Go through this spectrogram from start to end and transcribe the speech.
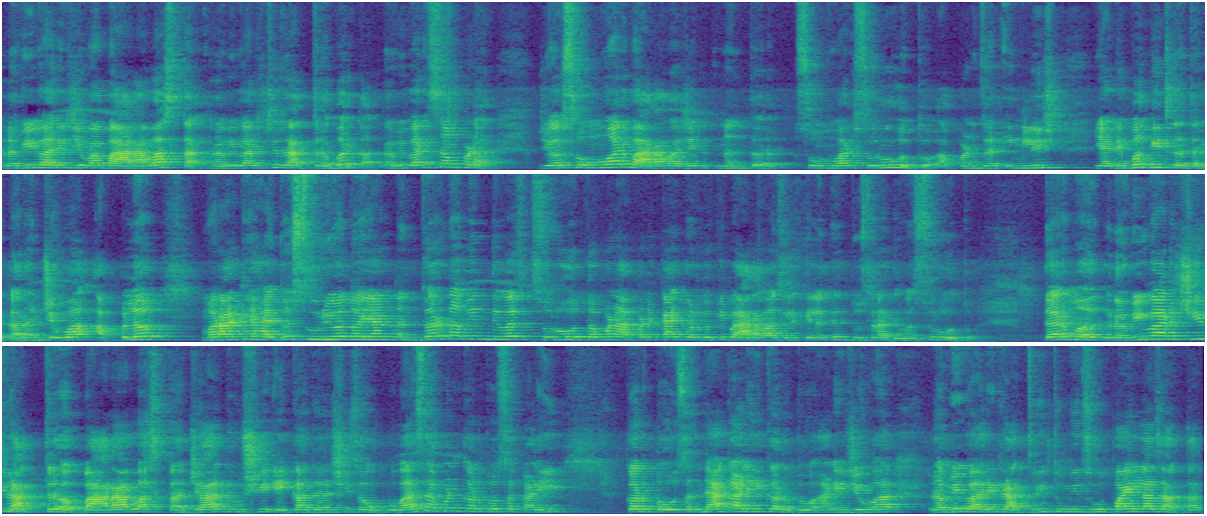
रविवारी जेव्हा बारा वाजता रविवारची रात्र बरं का? रविवारी संपणार. जेव्हा सोमवार बारा वाजेनंतर सोमवार सुरू होतो आपण जर इंग्लिश याने बघितलं तर. कारण जेव्हा आपलं मराठी आहे तर सूर्योदयानंतर नवीन दिवस सुरू होतो. पण आपण काय करतो की बारा वाजले की दुसरा दिवस सुरू होतो. तर मग रविवारची रात्र बारा वाजता ज्या दिवशी एकादशीचा उपवास आपण करतो सकाळी करतो संध्याकाळी करतो आणि जेव्हा रविवारी रात्री तुम्ही झोपायला जातात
